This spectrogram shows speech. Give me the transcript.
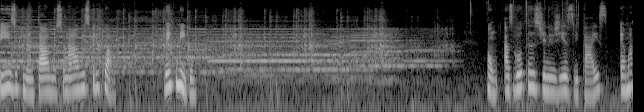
físico, mental, emocional e espiritual. Vem comigo! Bom, as gotas de energias vitais é uma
